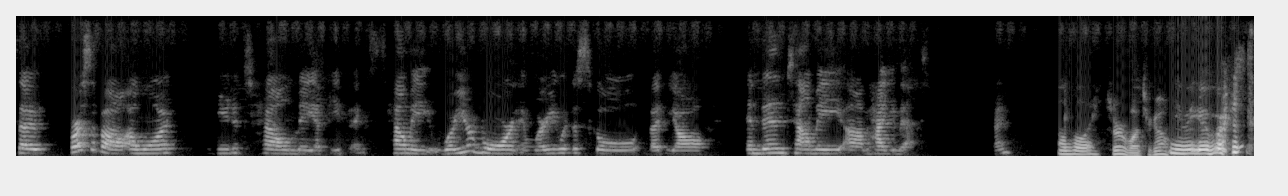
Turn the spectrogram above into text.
so first of all, I want you to tell me a few things. Tell me where you're born and where you went to school, both y'all, and then tell me um, how you met. Okay. Oh boy. Sure. Why don't you go? Here we go first.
